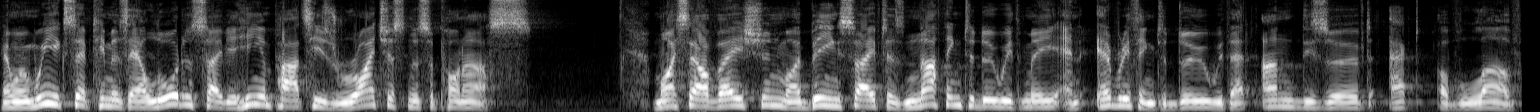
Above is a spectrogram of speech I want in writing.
And when we accept him as our Lord and Savior, he imparts his righteousness upon us. My salvation, my being saved, has nothing to do with me and everything to do with that undeserved act of love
